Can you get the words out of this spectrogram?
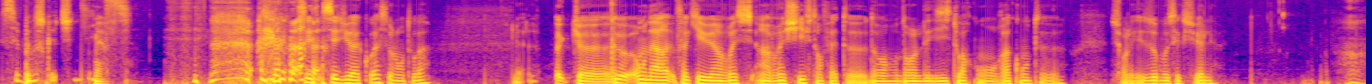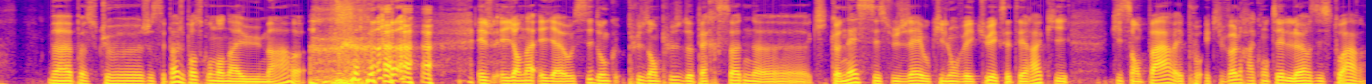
C'est beau ce que tu dis. Merci. C'est- C'est dû à quoi selon toi? Euh, Que, que on a, enfin, qu'il y a eu un vrai, un vrai shift en fait euh, dans, dans les histoires qu'on raconte euh, sur les homosexuels. Bah parce que je sais pas, je pense qu'on en a eu marre. et il y en a, et il y a aussi donc plus en plus de personnes euh, qui connaissent ces sujets ou qui l'ont vécu, etc., qui qui s'emparent et pour et qui veulent raconter leurs histoires.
